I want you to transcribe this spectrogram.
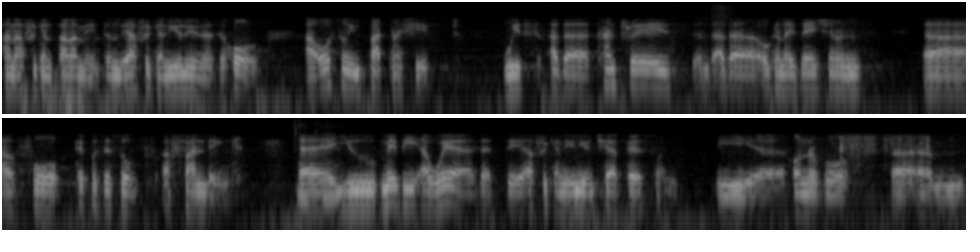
Pan African Parliament and the African Union as a whole are also in partnership with other countries and other organizations uh, for purposes of uh, funding. Uh, okay. you may be aware that the African Union chairperson, the uh, Honorable uh, um,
